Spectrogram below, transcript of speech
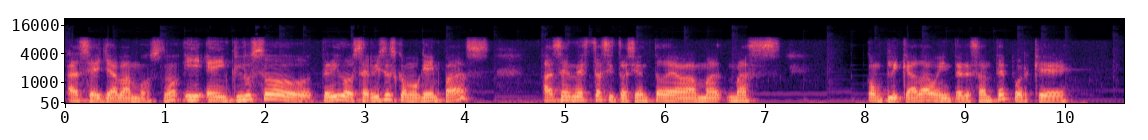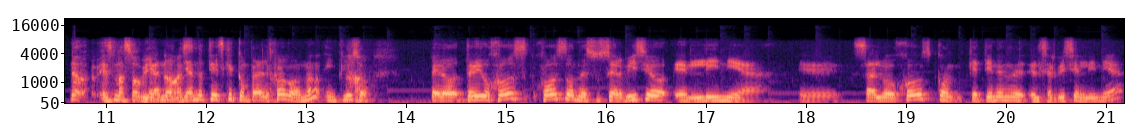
hacia allá vamos, ¿no? Y, e incluso, te digo, servicios como Game Pass hacen esta situación todavía más, complicada o interesante porque... No, es más obvio, ya ¿no? Ya no tienes que comprar el juego, ¿no? Incluso. Pero te digo, juegos, juegos donde su servicio en línea eh, salvo juegos con, que tienen el, servicio en línea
